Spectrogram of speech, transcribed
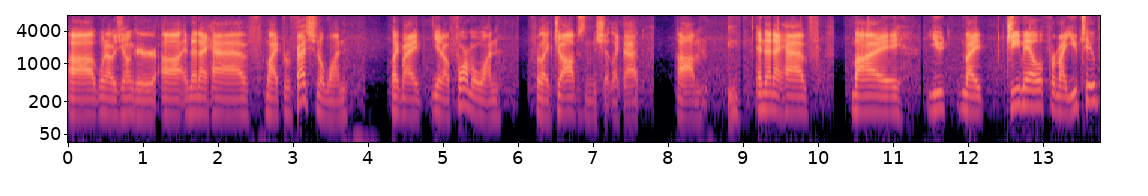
uh, when I was younger, uh, and then I have my professional one, like my you know formal one for like jobs and shit like that. Um, and then I have my you my Gmail for my YouTube,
